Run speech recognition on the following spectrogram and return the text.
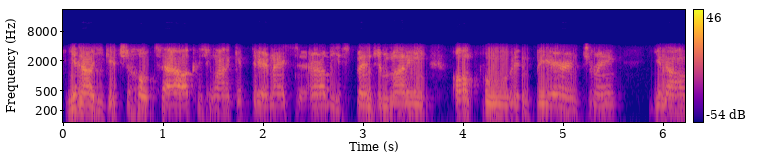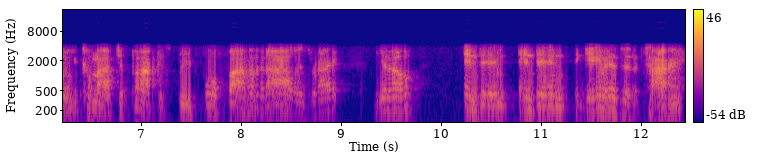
You know, you get your hotel because you want to get there nice and early. You spend your money on food and beer and drink. You know, you come out your pockets three, four, five hundred dollars, right? You know, and then and then the game ends in a tie.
